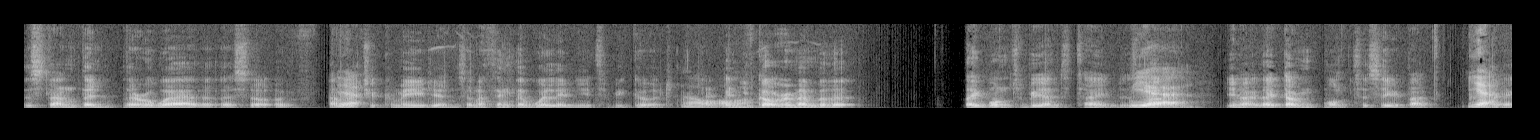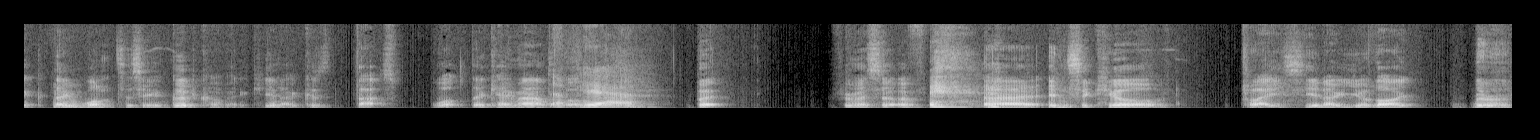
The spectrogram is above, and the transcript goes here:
the stand, then they're aware that they're sort of Yeah. amateur comedians, and I think they're willing you to be good. Aw. And you've got to remember that they want to be entertained as Yeah. well. You know, they don't want to see a bad comic. Yeah. They want to see a good comic. You know, because that's what they came out for yeah, but from a sort of uh, insecure place, you know, you're like, "Ugh."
